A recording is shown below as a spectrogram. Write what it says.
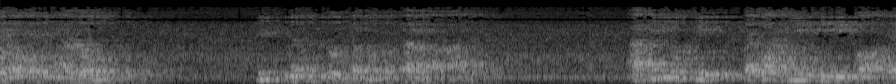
มณ์รักเดี๋ยวเป็นอารมณ์คิดนึกดูเสมอตลอดไปอันนี้ทุกทีแปลว่ามีมีก่อนใจ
